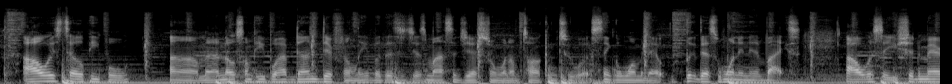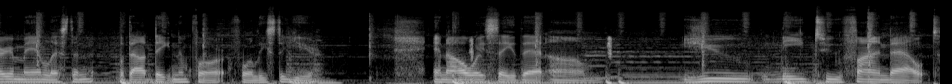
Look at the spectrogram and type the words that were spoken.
I always tell people Um, and I know some people have done differently, but this is just my suggestion when I'm talking to a single woman that that's wanting advice. I always say you shouldn't marry a man less than without dating him for for at least a year. And I always say that um, you need to find out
